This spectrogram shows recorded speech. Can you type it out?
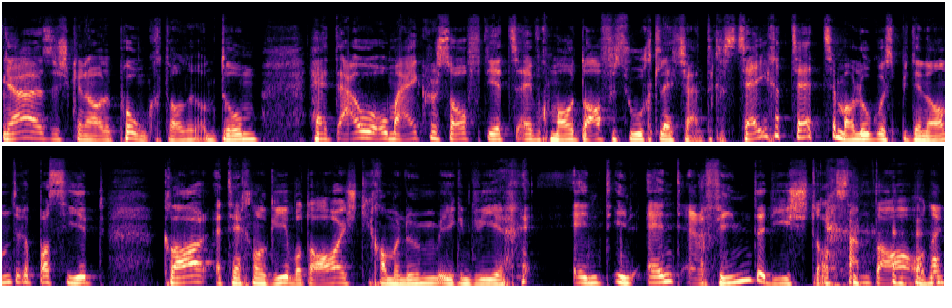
Ja, es ist genau der Punkt, oder? Und darum hat auch Microsoft jetzt einfach mal da versucht, letztendlich ein Zeichen zu setzen. Mal schauen, was bei den anderen passiert. Klar, eine Technologie, die da ist, die kann man nicht mehr irgendwie ent, in- enterfinden. Die ist trotzdem da, oder?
